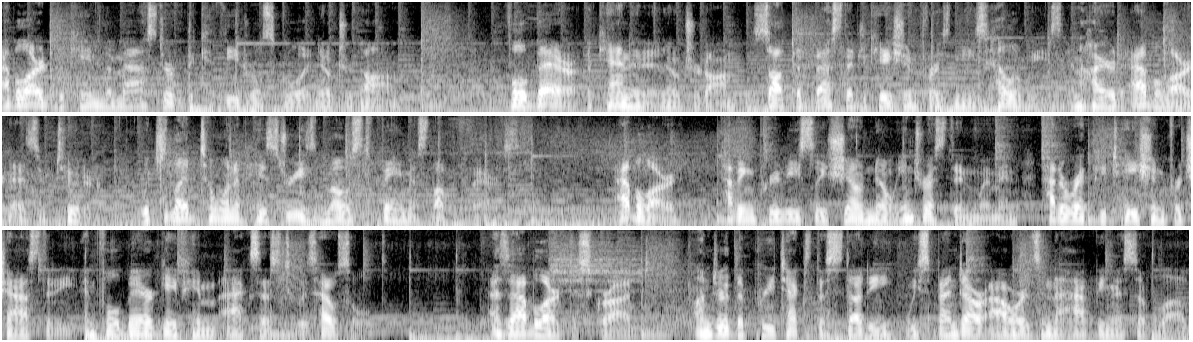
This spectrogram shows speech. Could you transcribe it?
Abelard became the master of the cathedral school at Notre Dame. Fulbert, a canon at Notre Dame, sought the best education for his niece Heloise and hired Abelard as her tutor, which led to one of history's most famous love affairs. Abelard, having previously shown no interest in women, had a reputation for chastity, and Fulbert gave him access to his household. As Abelard described, under the pretext of study, we spent our hours in the happiness of love,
